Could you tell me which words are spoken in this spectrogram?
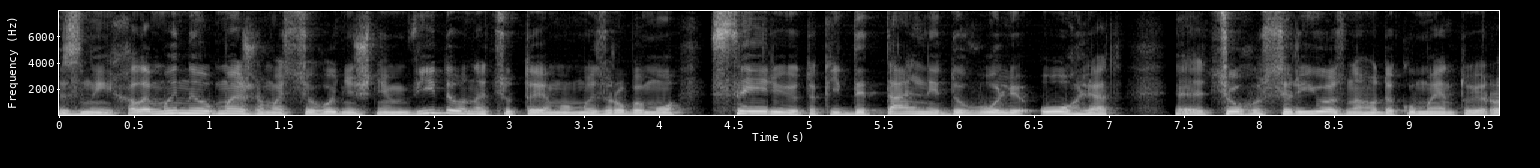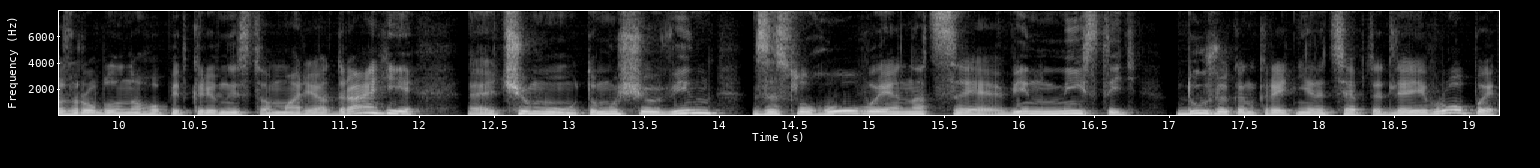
з них. Але ми не обмежимося сьогоднішнім відео на цю тему. Ми зробимо серію, такий детальний доволі огляд е, цього серйозного документу, розробленого під керівництвом Маріа Драгі. Е, Чому? Тому що він заслуговує на це. Він містить. Дуже конкретні рецепти для Європи.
